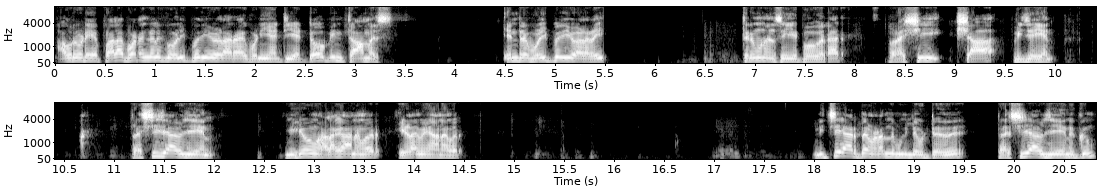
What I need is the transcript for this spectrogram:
அவருடைய பல படங்களுக்கு ஒளிப்பதிவாளராக பணியாற்றிய டோபின் தாமஸ் என்ற ஒளிப்பதிவாளரை திருமணம் செய்ய போகிறார் ரஷி ஷா விஜயன். ரஷிஜா விஜயன் மிகவும் அழகானவர் இளமையானவர். நிச்சயார்த்தம் நடந்து முடிந்து விட்டது. ரஷ்யா விஜயனுக்கும்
